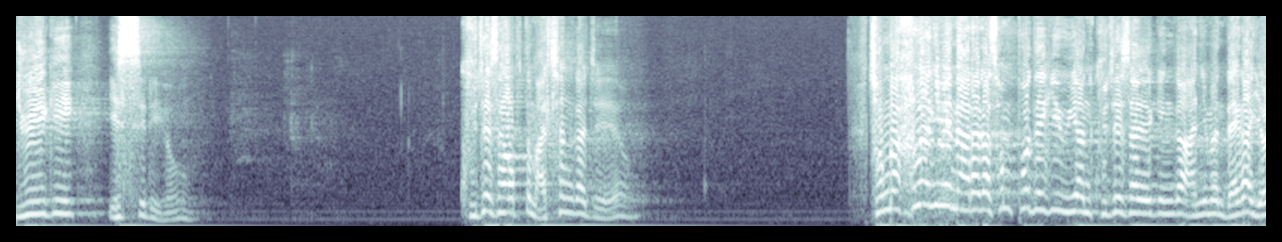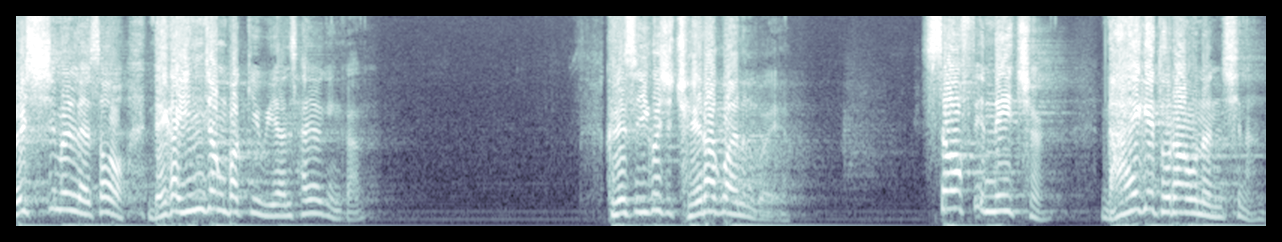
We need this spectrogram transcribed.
유익이 있으리요? 구제 사업도 마찬가지예요. 정말 하나님의 나라가 선포되기 위한 구제 사역인가 아니면 내가 열심을 내서 내가 인정받기 위한 사역인가? 그래서 이것이 죄라고 하는 거예요. self in nature. 나에게 돌아오는 신앙.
